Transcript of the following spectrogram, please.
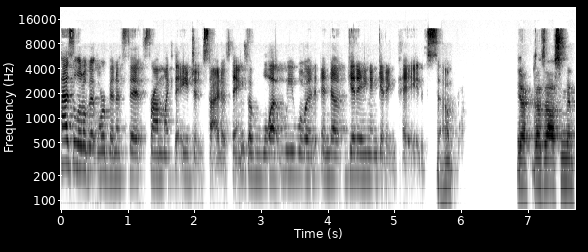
has a little bit more benefit from like the agent side of things of what we would end up getting and getting paid. So mm-hmm. yeah, that's awesome. And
